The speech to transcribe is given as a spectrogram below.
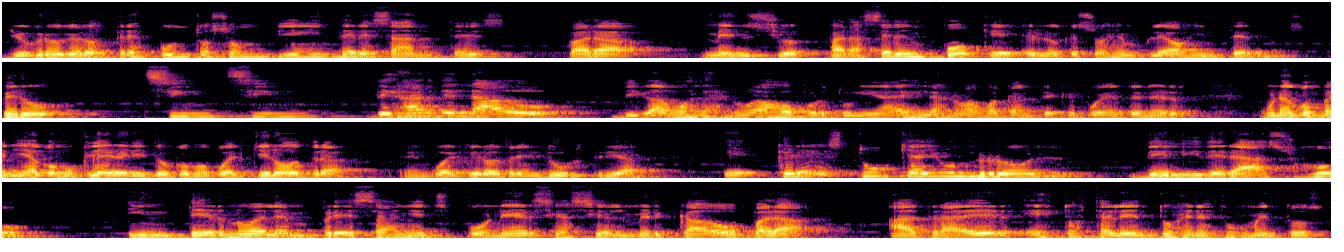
yo creo que los tres puntos son bien interesantes para, para hacer enfoque en lo que son empleados internos. Pero sin, sin dejar de lado, digamos, las nuevas oportunidades y las nuevas vacantes que puede tener una compañía como Cleverit o como cualquier otra, en cualquier otra industria, eh, ¿crees tú que hay un rol de liderazgo interno de la empresa en exponerse hacia el mercado para atraer estos talentos en estos momentos,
